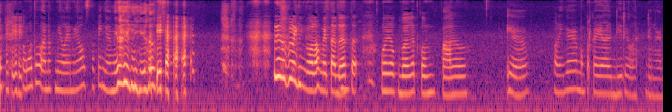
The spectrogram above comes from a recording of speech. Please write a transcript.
kamu tuh anak millennials tapi nggak millennials. Iya. Aku lagi ngolah metadata. Banyak banget compile. Iya paling nggak memperkaya diri lah dengan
